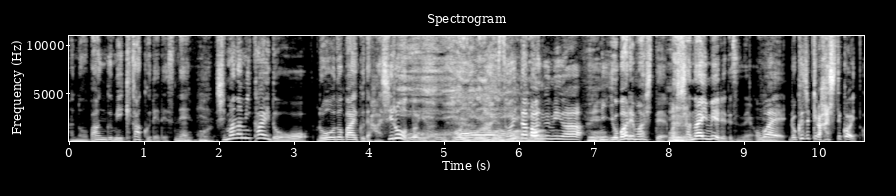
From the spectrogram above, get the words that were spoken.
あの番組企画でですね、はい。しまなみ海道をロードバイクで走ろうという、はい。はい。はい。はい。はい。はい。そういった番組が、うんに呼ばれまして、まあ、ええ。社内命令ですね、お前60キロ走ってこいと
